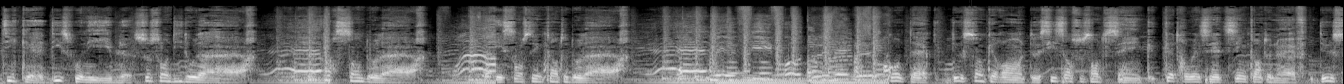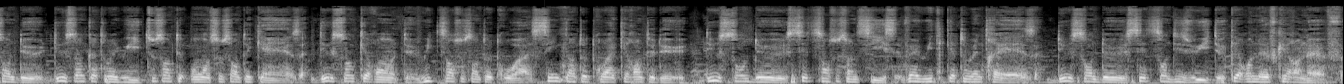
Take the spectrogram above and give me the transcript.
Ticket disponible 70 dollars par 100 dollars. et 150 dollars. Contact 240 665 87 59 202 288 71 75 240 863 53 42 202 766 28 93 202 718 49 49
